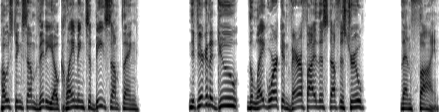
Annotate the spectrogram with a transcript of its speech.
posting some video claiming to be something, if you're going to do the legwork and verify this stuff is true, then fine.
